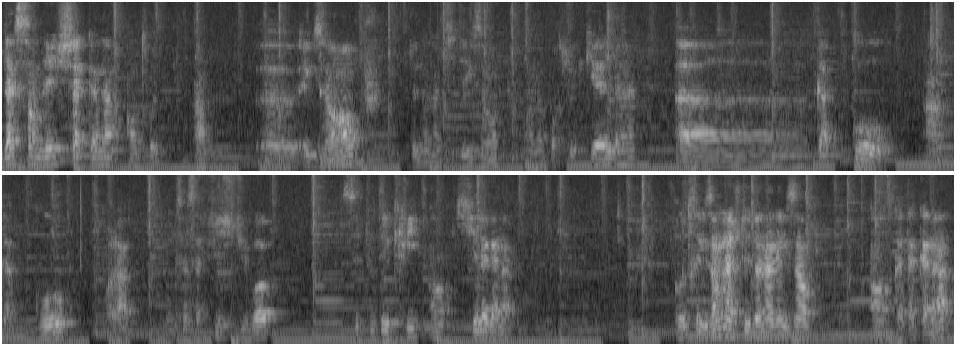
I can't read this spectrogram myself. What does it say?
d'assembler chaque kana entre eux. hein. Euh, exemple, je te donne un petit exemple, n'importe lequel. Euh, gakko, hein, gakko, voilà, donc ça s'affiche, tu vois, c'est tout écrit en hiragana. Autre exemple, là je te donne un exemple en katakana,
